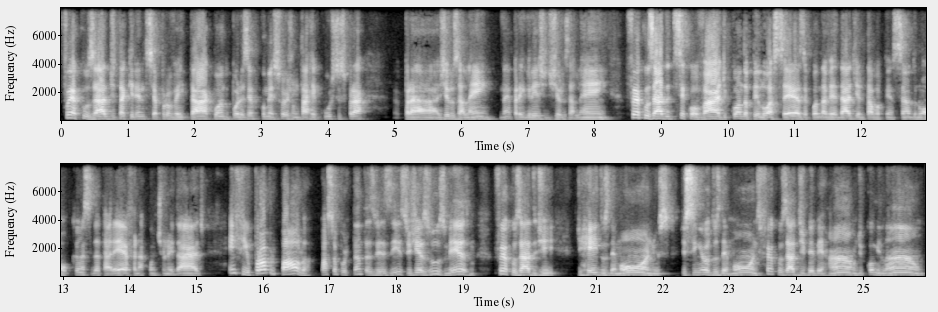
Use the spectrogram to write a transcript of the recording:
foi acusado de estar querendo se aproveitar quando, por exemplo, começou a juntar recursos para Jerusalém, né, para a igreja de Jerusalém, foi acusado de ser covarde quando apelou a César, quando na verdade ele estava pensando no alcance da tarefa, na continuidade. Enfim, o próprio Paulo passou por tantas vezes isso, Jesus mesmo foi acusado de, de rei dos demônios, de senhor dos demônios, foi acusado de beberrão, de comilão,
